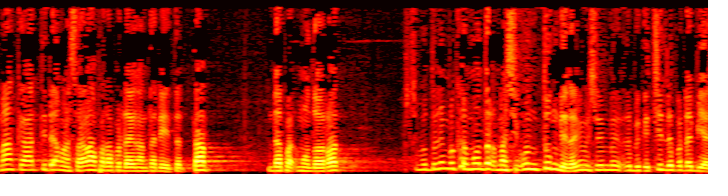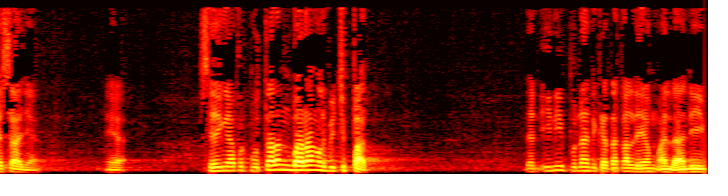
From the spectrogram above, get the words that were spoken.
Maka tidak masalah para pedagang tadi tetap mendapat mudarat sebetulnya bukan mudarat masih untung dia tapi masih lebih kecil daripada biasanya. Ya. Sehingga perputaran barang lebih cepat. Dan ini pernah dikatakan oleh Imam Ali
